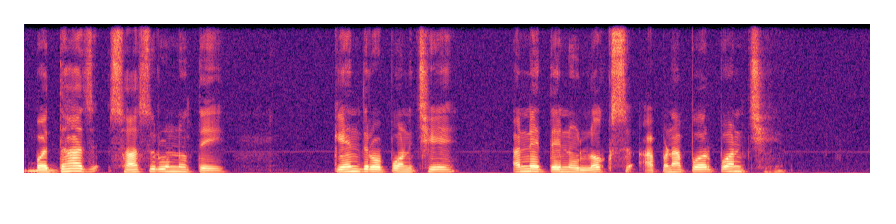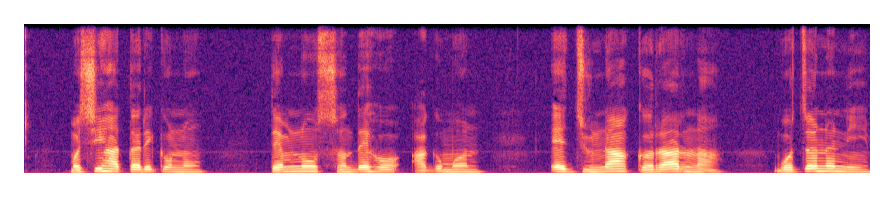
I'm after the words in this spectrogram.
બધા જ સાસરુનું તે કેન્દ્રો પણ છે અને તેનું લક્ષ્ય આપણા પર પણ છે. મસીહા તરીકેનું તેમનું સંદેહો આગમન એ જૂના કરારના વચનની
